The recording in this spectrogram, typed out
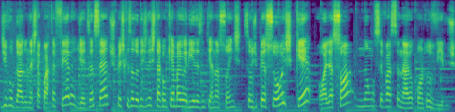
divulgado nesta quarta-feira, dia 17, os pesquisadores destacam que a maioria das internações são de pessoas que, olha só, não se vacinaram contra o vírus.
